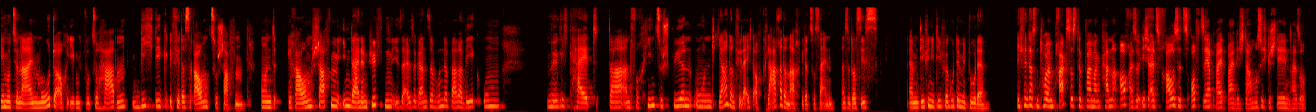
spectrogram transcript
emotionalen Motor auch irgendwo zu haben, wichtig für das Raum zu schaffen. Und Raum schaffen in deinen Hüften ist also ganz ein wunderbarer Weg, um Möglichkeit da einfach hinzuspüren und ja, dann vielleicht auch klarer danach wieder zu sein. Also das ist ähm, definitiv eine gute Methode. Ich finde das einen tollen Praxistipp, weil man kann auch, also ich als Frau sitze oft sehr breitbeinig da, muss ich gestehen. Also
